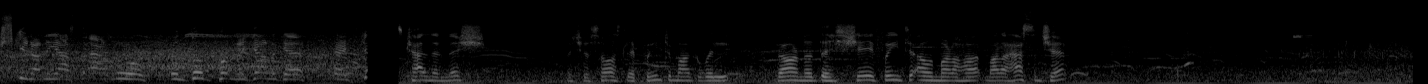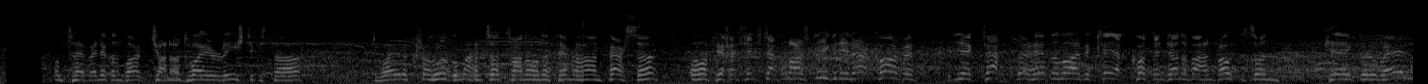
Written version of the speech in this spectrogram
cí an íast ar mór an dub chu na galige Calnan is Be se sás le puinte má go bhfuil bena de sé faointe ann mar mar a hasanse. An te bheile an bar John Dwyer rééis agus tá Dwyer a croú go maitá tána fémarán fersa ó ficha sinsteach lás lígan í le Corbett ag tacht ar hebh na láimh léach cosan John bh an Bautasson cé gur bhfuil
